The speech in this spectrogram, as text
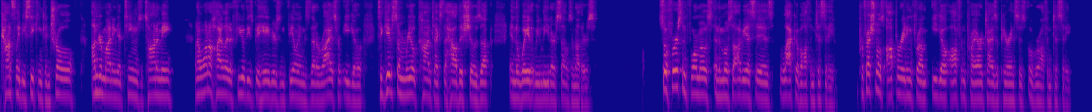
constantly be seeking control, undermining their team's autonomy. And I want to highlight a few of these behaviors and feelings that arise from ego to give some real context to how this shows up in the way that we lead ourselves and others. So, first and foremost, and the most obvious is lack of authenticity. Professionals operating from ego often prioritize appearances over authenticity.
